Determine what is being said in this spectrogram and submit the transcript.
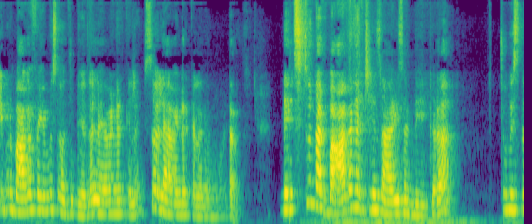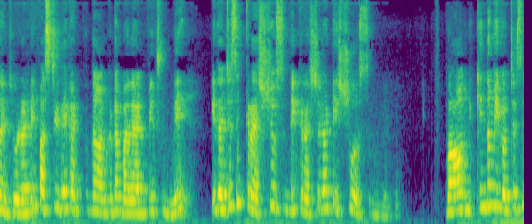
ఇప్పుడు బాగా ఫేమస్ అవుతుంది కదా lavender colour. So lavender colour అనమాట నెక్స్ట్ నాకు బాగా నచ్చిన శారీస్ అండి ఇక్కడ. చూపిస్తున్నాను చూడండి. ఫస్ట్ ఇదే కట్టుకుందాం అనుకుంటా భలే అనిపించింది. ఇది వచ్చేసి క్రష్ వస్తుంది. క్రష్లో టిష్యూ వస్తుంది మీకు. బాగుంది. కింద మీకు వచ్చేసి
